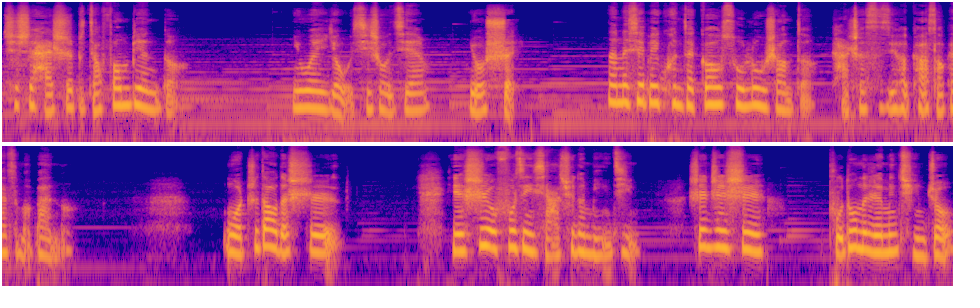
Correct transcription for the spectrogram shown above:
其实还是比较方便的，因为有洗手间，有水。那那些被困在高速路上的卡车司机和卡嫂该怎么办呢？我知道的是，也是有附近辖区的民警，甚至是普通的人民群众，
